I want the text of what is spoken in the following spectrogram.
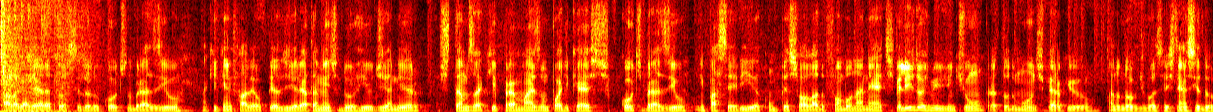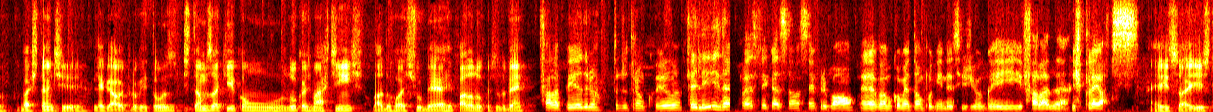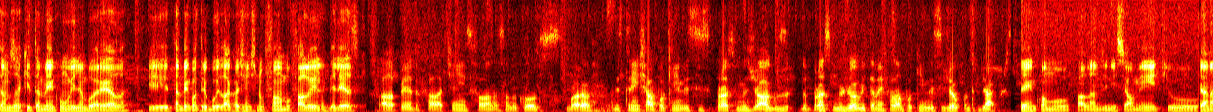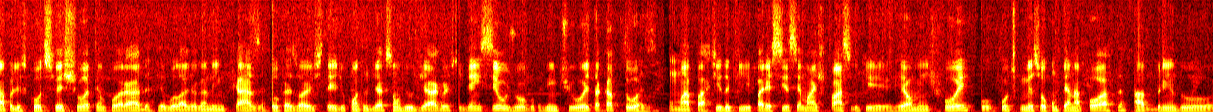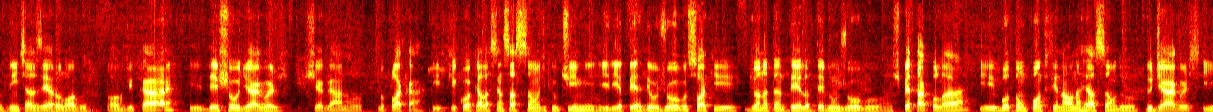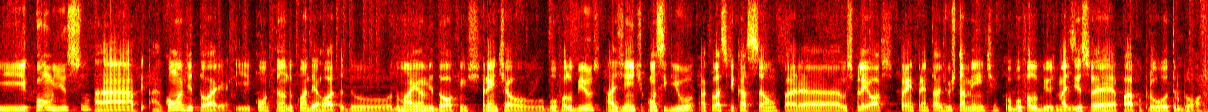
Fala galera, torcida do Coach no Brasil. Aqui quem fala é o Pedro, diretamente do Rio de Janeiro. Estamos aqui para mais um podcast Coach Brasil, em parceria com o pessoal lá do Fumble na Net. Feliz 2021 para todo mundo. Espero que o ano novo de vocês tenha sido bastante legal e proveitoso. Estamos aqui com o Lucas Martins, lá do Rocha BR. Fala, Lucas, tudo bem? Fala, Pedro. Tudo tranquilo. Feliz, né? Classificação sempre bom. É, vamos comentar um pouquinho desse jogo aí e falar da, dos playoffs. É isso aí, estamos aqui também com o William Borella, que também contribui lá com a gente no Fumble. Fala, William, beleza? Fala Pedro, fala Tins, fala Nação do Colts. Bora destrinchar um pouquinho desses próximos jogos, do próximo jogo e também falar um pouquinho desse jogo contra o Jaguars. Bem, como falamos inicialmente, o Indianapolis Colts fechou a temporada regular jogando em casa, Lucas Oil Stadium contra o Jacksonville Jaguars e venceu o jogo 28 a 14. Uma partida que parecia ser mais fácil do que realmente foi. O Colts começou com o pé na porta, abrindo 20 a 0 logo, logo de cara e deixou o Jaguars chegar no, no placar. E ficou aquela sensação de que o time iria perder o jogo, só que Jonathan Taylor teve um jogo espetacular e botou um ponto final na reação do, do Jaguars. E com isso, a, a, com a vitória e contando com a derrota do, do Miami Dolphins frente ao Buffalo Bills, a gente conseguiu a classificação para os playoffs, para enfrentar justamente o Buffalo Bills. Mas isso é papo para o outro bloco.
